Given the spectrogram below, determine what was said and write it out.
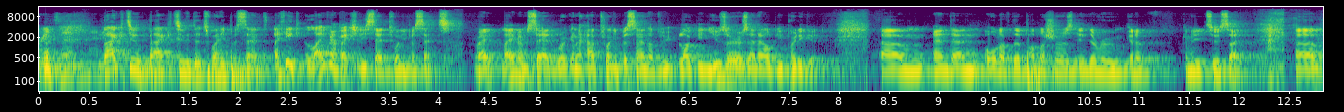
reason. Back to back to the 20%. I think LiveRamp actually said 20%, right? LiveRamp said we're going to have 20% of logged in users, and that'll be pretty good. Um, and then all of the publishers in the room kind of committed suicide. Uh,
